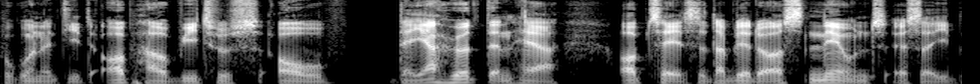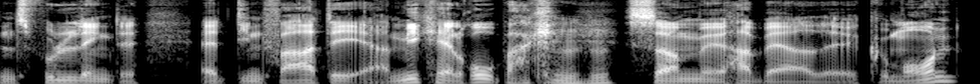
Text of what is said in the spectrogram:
på grund af dit ophav, Vitus, og da jeg hørte den her optagelse, der bliver det også nævnt, altså i dens fulde længde, at din far, det er Michael Robach, Mm-hmm. som øh, har været øh, Godmorgen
